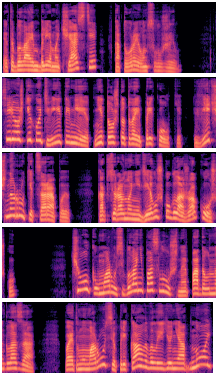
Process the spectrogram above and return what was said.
Это была эмблема части, в которой он служил. Сережки хоть вид имеют, не то что твои приколки. Вечно руки царапаю, как все равно не девушку глажу, а кошку. Челка у Маруси была непослушная, падала на глаза, поэтому Маруся прикалывала ее не одной,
